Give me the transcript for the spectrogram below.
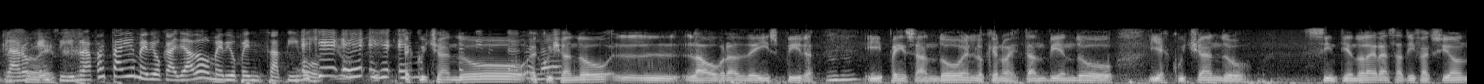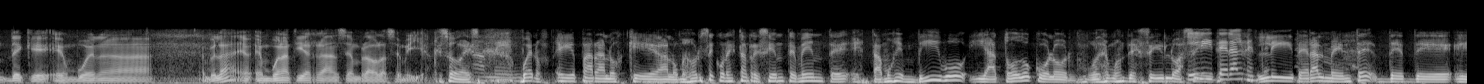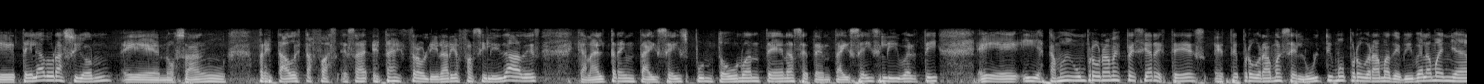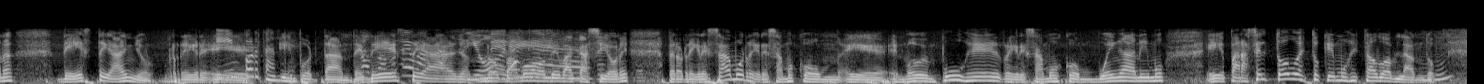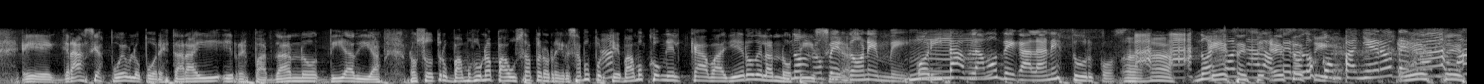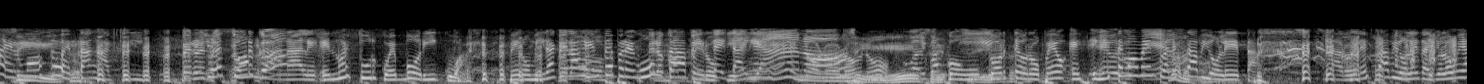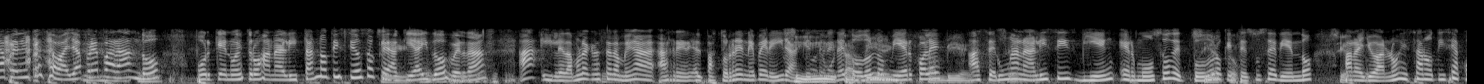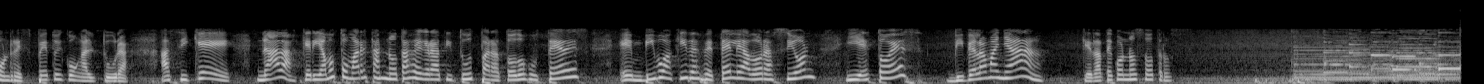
Claro que sí. Rafa está ahí medio callado o medio pensativo. Es que escuchando escuchando la obra de Inspira y pensando en lo que nos están viendo y escuchando sintiendo la gran satisfacción de que en buena ¿verdad? En, buena tierra han sembrado la semilla. Eso es. Bueno, eh, para los que a lo mejor se conectan recientemente, estamos en vivo y a todo color, podemos decirlo así. Literalmente. Literalmente, desde eh, Teleadoración eh, nos han prestado estas, estas extraordinarias facilidades, Canal 36.1 Antena, 76 Liberty, eh, y estamos en un programa especial. Este, es, este programa es el último programa de Vive la Mañana de este año. Importante. de este año. Nos vamos de vacaciones, pero regresamos, regresamos con eh, el nuevo empuje, regresamos con buen ánimo eh, para hacer todo esto que hemos estado hablando. Eh, gracias pueblo por estar ahí y respaldarnos día a día. Nosotros vamos a una pausa, pero regresamos porque ah. vamos con el caballero de las noticias. No, no, perdónenme. Mm. Ahorita hablamos de galanes turcos. No es por nada, pero los compañeros de más hermosos están aquí. Pero él no es turco él no es turco, es boricua. Pero mira que la gente pregunta, pero, ¿quién es? No, no, no, no. con un corte europeo. En este momento él está violeta. Claro, él está violeta. Yo le voy a pedir que se vaya preparando porque nuestros analistas noticiosos, que aquí hay dos, ¿verdad? Ah, y le damos la gracia también al pastor René Pereira, que se une todos los miércoles a hacer un análisis bien hermoso de todo lo que esté sucediendo para llevarnos esa noticia con respeto y con altura. Así que, nada, queríamos tomar estas notas de gratitud para todos ustedes en vivo aquí desde Teleadoración y esto es Vive la Mañana. Quédate con nosotros.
